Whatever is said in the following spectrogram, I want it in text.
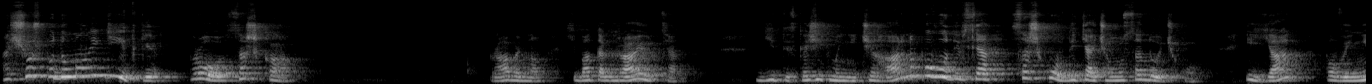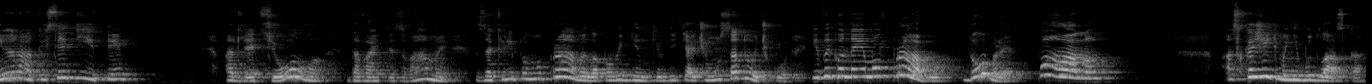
А що ж подумали дітки про Сашка? Правильно, хіба так граються? Діти, скажіть мені, чи гарно поводився Сашко в дитячому садочку? І як повинні гратися діти? А для цього давайте з вами закріпимо правила поведінки в дитячому садочку і виконаємо вправу. Добре? Погано. А скажіть мені, будь ласка,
